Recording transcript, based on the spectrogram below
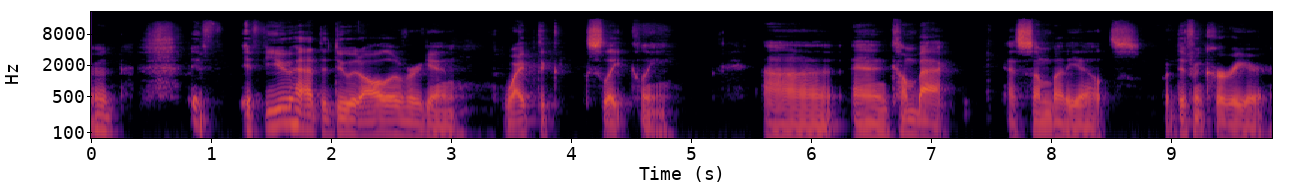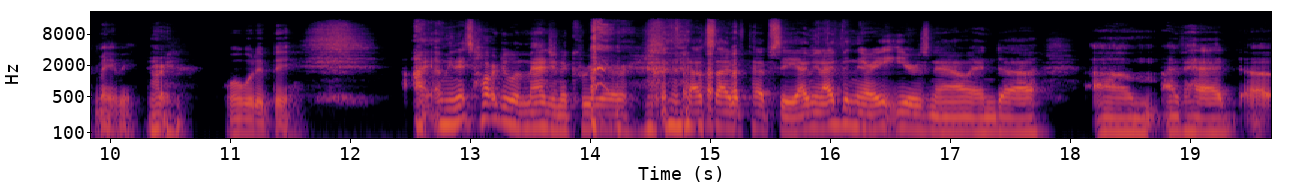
Good. If if you had to do it all over again, wipe the slate clean, uh, and come back as somebody else, a different career, maybe. Right. What would it be? I, I mean, it's hard to imagine a career outside of Pepsi. I mean, I've been there eight years now, and uh, um, I've had uh,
